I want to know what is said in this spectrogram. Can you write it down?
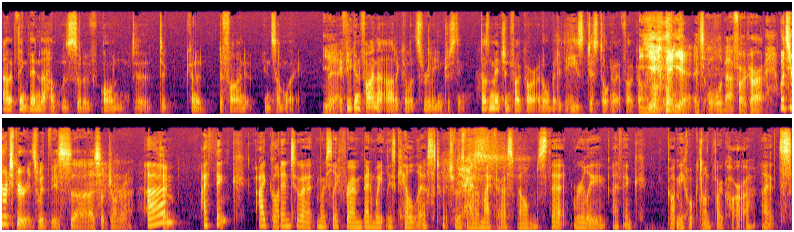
I think then the hunt was sort of on to to kind of define it in some way. But Yeah. if you can find that article, it's really interesting. Doesn't mention folk horror at all, but it, he's just talking about folk horror. Yeah, yeah, it's all about folk horror. What's your experience with this uh, subgenre? Um, I think I got into it mostly from Ben Wheatley's Kill List, which was one of my first films that really, I think, got me hooked on folk horror. Uh, It's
